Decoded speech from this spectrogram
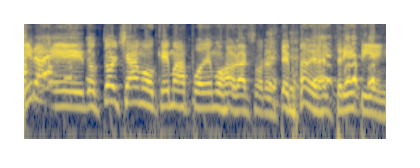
Mira, eh, doctor Chamo, ¿qué más podemos hablar sobre el tema de la artritis en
